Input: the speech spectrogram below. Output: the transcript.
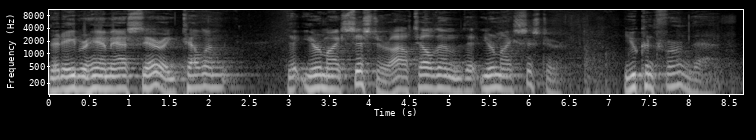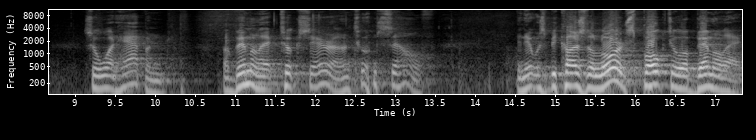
that Abraham asked Sarah, Tell them that you're my sister. I'll tell them that you're my sister. You confirm that. So what happened? Abimelech took Sarah unto himself. And it was because the Lord spoke to Abimelech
